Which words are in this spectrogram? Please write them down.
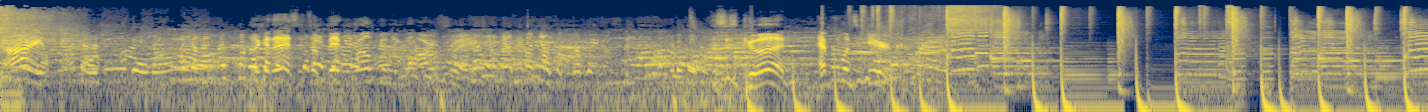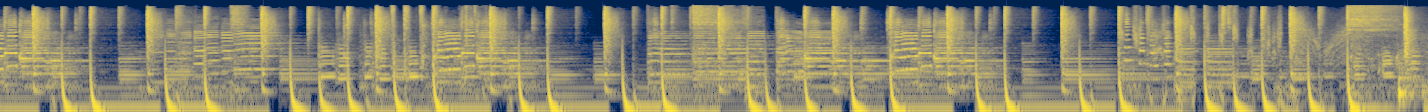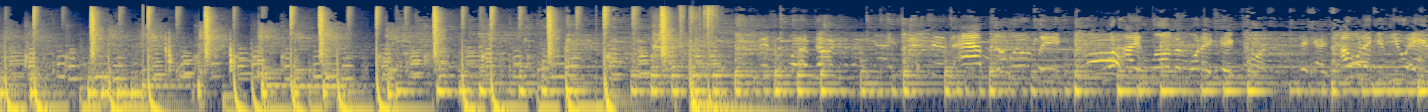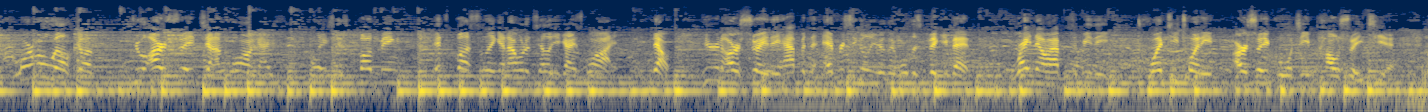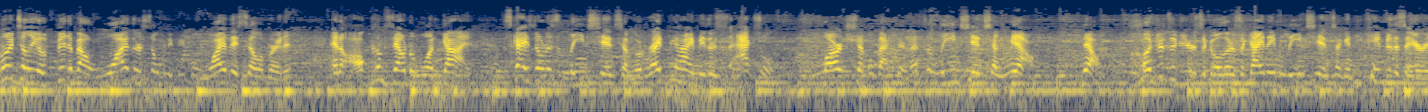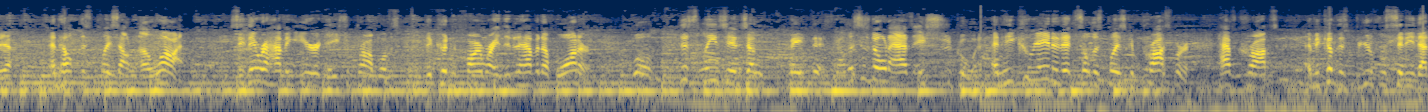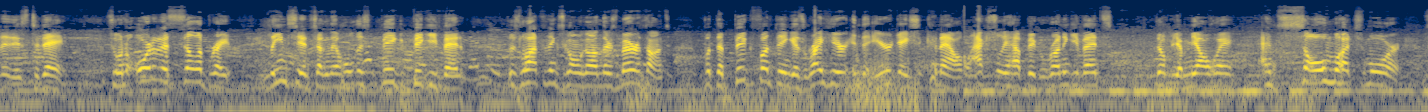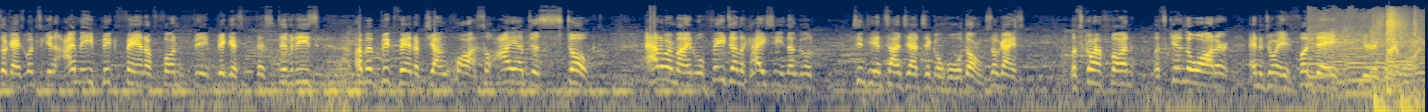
Nice. Look at this, it's a big welcoming arms. This is good. Everyone's here. Here Ershui, they happen every single year they hold this big event. Right now happens to be the 2020 Ershui Guoji Pao Shui Jie. And let me tell you a bit about why there's so many people, why they celebrate it, and it all comes down to one guy. This guy is known as Lin Xiansheng. But right behind me, there's this actual large temple back there. That's the Lin Xiansheng Miao. Now, hundreds of years ago, there's a guy named Lin Xiansheng, and he came to this area and helped this place out a lot. See, they were having irrigation problems. They couldn't farm right. They didn't have enough water. Well, this Lin Xiansheng made this. Now this is known as a Shuzuku, and he created it so this place can prosper, have crops, and become this beautiful city that it is today. So in order to celebrate Lin Xiansheng, they hold this big, big event. There's lots of things going on, there's marathons. But the big fun thing is right here in the irrigation canal, we'll actually have big running events, there'll be a Miaohui, and so much more. So guys, once again, I'm a big fan of fun, big, biggest festivities. I'm a big fan of Changhua, so I am just stoked. Out of my mind, we'll fade down the kaisi and then go 今天参加这个活动. So guys, let's go have fun. Let's get in the water and enjoy a fun day here in Taiwan.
